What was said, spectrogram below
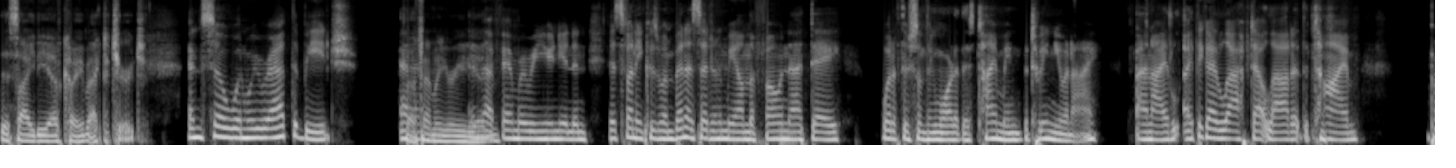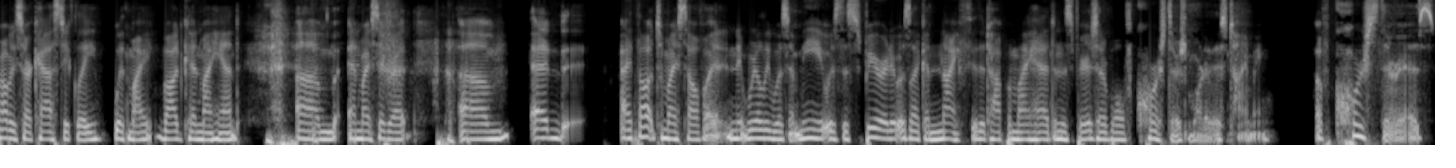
this idea of coming back to church And so when we were at the beach, that family reunion in that family reunion. And it's funny because when Bennett said to me on the phone that day, "What if there's something more to this timing between you and I?" and I, I think I laughed out loud at the time, probably sarcastically, with my vodka in my hand um, and my cigarette. Um, and I thought to myself, and it really wasn't me; it was the spirit. It was like a knife through the top of my head, and the spirit said, "Well, of course, there's more to this timing. Of course, there is."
